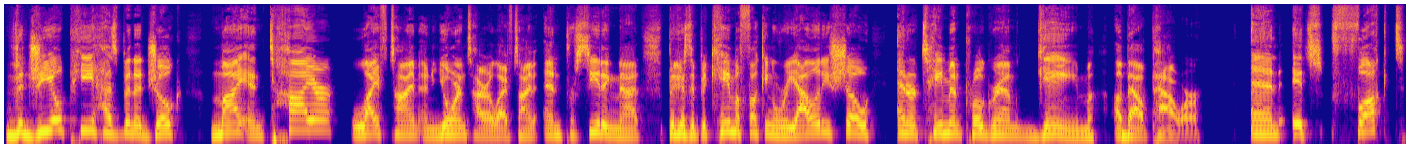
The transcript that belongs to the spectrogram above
the gop has been a joke my entire lifetime and your entire lifetime and preceding that because it became a fucking reality show entertainment program game about power. And it's fucked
